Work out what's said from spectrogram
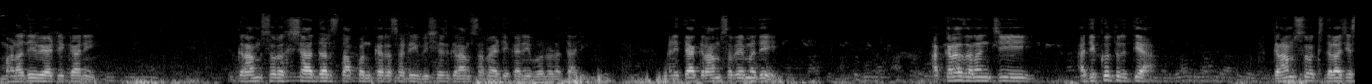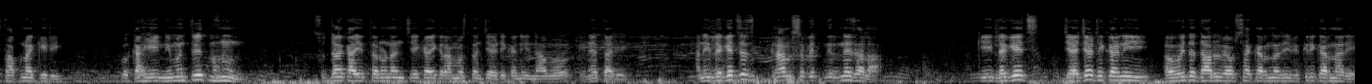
म्हाळादेव या ठिकाणी ग्राम सुरक्षा दल स्थापन करण्यासाठी विशेष ग्रामसभा या ठिकाणी बोलवण्यात आली. आणि त्या ग्रामसभेमध्ये अकरा जणांची अधिकृतरित्या ग्राम सुरक्षा दलाची स्थापना केली व काही निमंत्रित म्हणून सुद्धा काही तरुणांचे काही ग्रामस्थांचे या ठिकाणी नावं घेण्यात आले. आणि लगेचच ग्रामसभेत निर्णय झाला की लगेच ज्या ज्या ठिकाणी अवैध दारू व्यवसाय करणारे विक्री करणारे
